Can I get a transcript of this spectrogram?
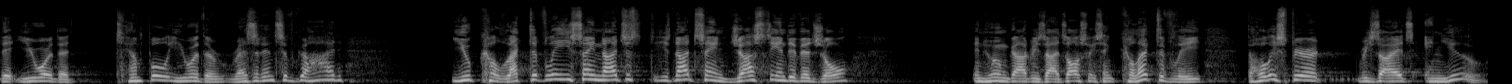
that you are the temple, you are the residence of God? You collectively, he's saying not just, he's not saying just the individual in whom God resides also. He's saying collectively, the Holy Spirit resides in you.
